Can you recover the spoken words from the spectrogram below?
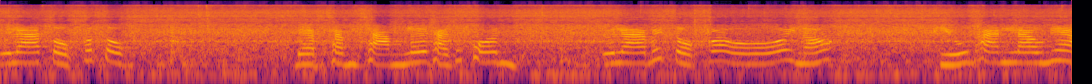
เวลาตกก็ตก แบบช้ำๆเลยค่ะทุกคน เวลาไม่ตกก็โอ้ยเนาะ ผิวพรรณเราเนี่ย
